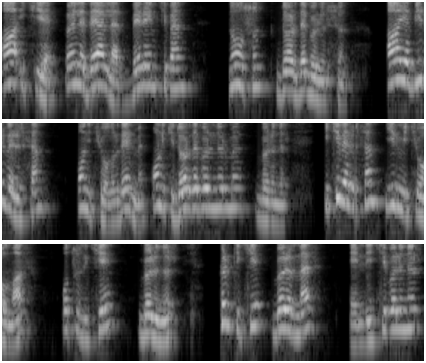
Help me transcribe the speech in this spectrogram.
A2'ye öyle değerler vereyim ki ben ne olsun? 4'e bölünsün. A'ya 1 verirsem 12 olur değil mi? 12 4'e bölünür mü? Bölünür. 2 verirsem 22 olmaz. 32 bölünür. 42 bölünmez. 52 bölünür.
